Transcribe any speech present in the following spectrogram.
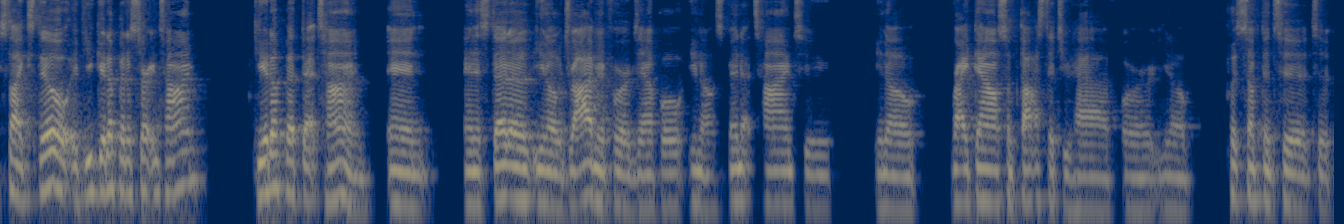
it's like still, if you get up at a certain time, get up at that time, and and instead of you know driving, for example, you know spend that time to you know write down some thoughts that you have, or you know put something to to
